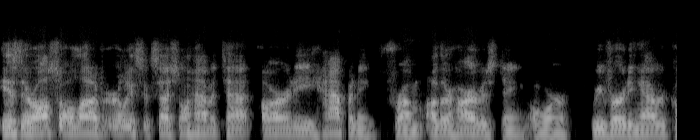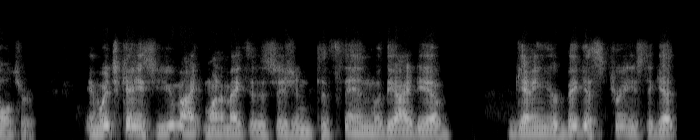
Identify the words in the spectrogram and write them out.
Is there also a lot of early successional habitat already happening from other harvesting or reverting agriculture? In which case you might want to make the decision to thin with the idea of getting your biggest trees to get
